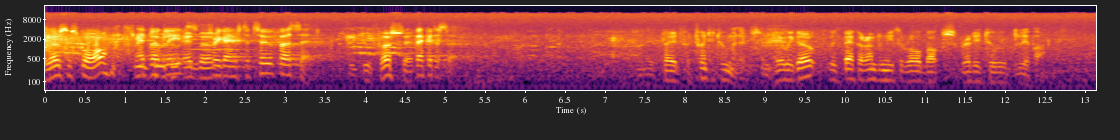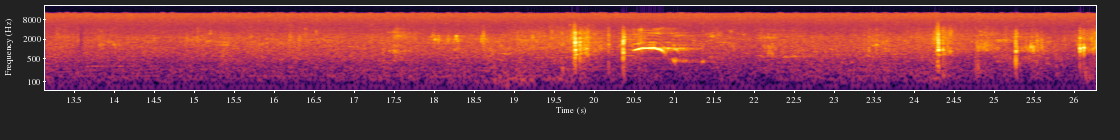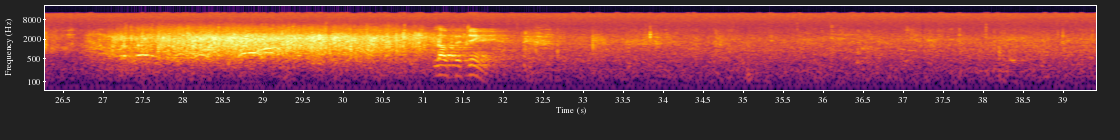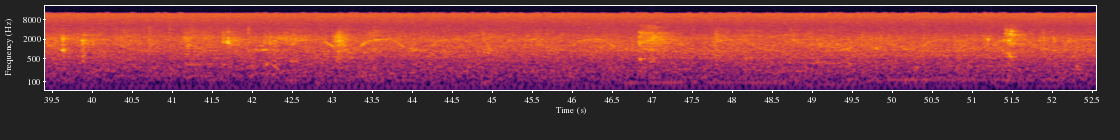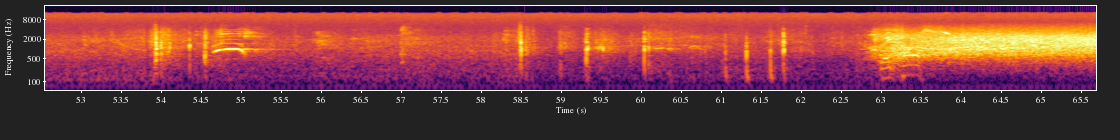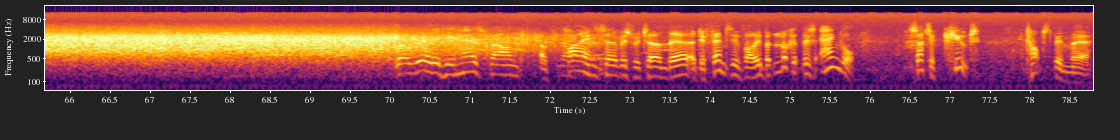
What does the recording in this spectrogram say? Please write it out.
So there's the score. Three Edberg two leads, Edberg. three games to two, first set. Three two first set. Becker to serve. And they've played for 22 minutes. And here we go with Becker underneath the royal box, ready to deliver. 12.15. has found a fine service return there, a defensive volley, but look at this angle. Such a cute topspin there.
